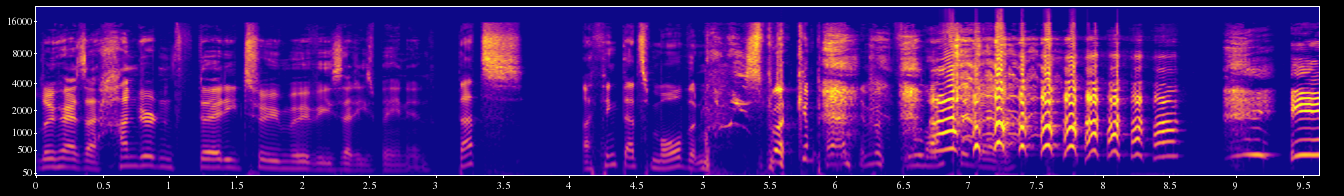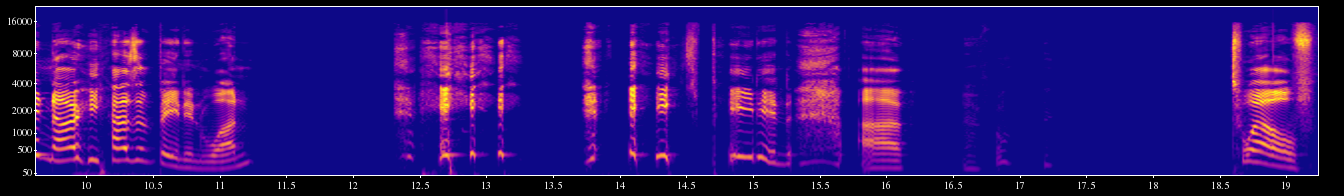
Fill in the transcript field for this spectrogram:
Lou has 132 movies that he's been in. That's. I think that's more than when we spoke about him a few months ago. yeah, no, he hasn't been in one. He's in uh, 12.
